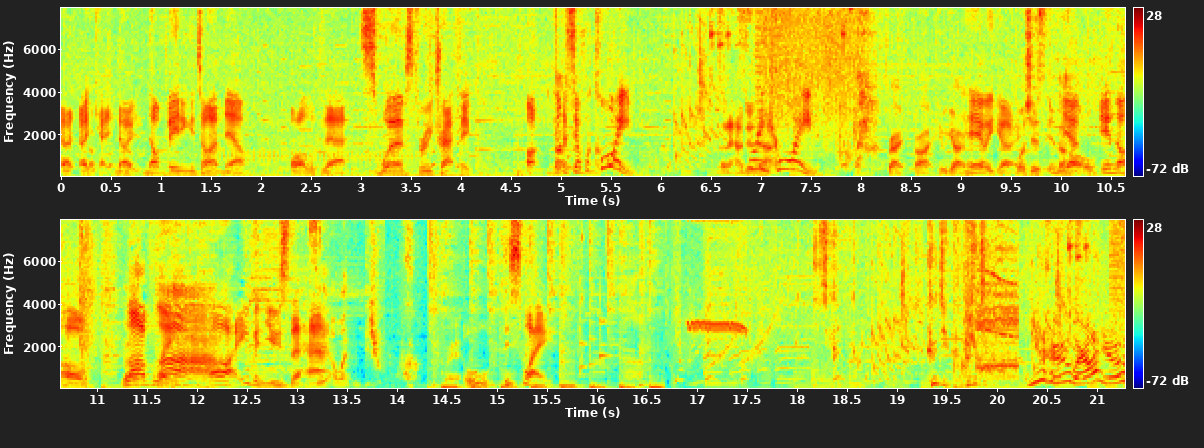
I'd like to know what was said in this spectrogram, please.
Uh, okay, no, not beating your time now. Oh, look at that. Swerves through traffic. Oh, you got yourself a coin! Don't know how to do Free coin! Great. All right, here we go. Here we go. Watch this, in the Yep, hole. In the hole. Lovely. Ah. Oh, I even used the See, I hat. went. Ooh, this way. Yoo-hoo, where are you?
